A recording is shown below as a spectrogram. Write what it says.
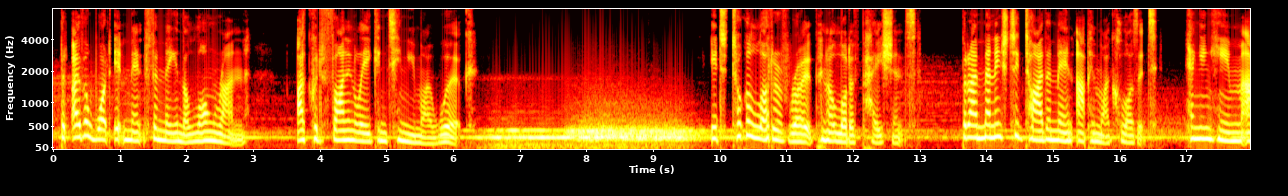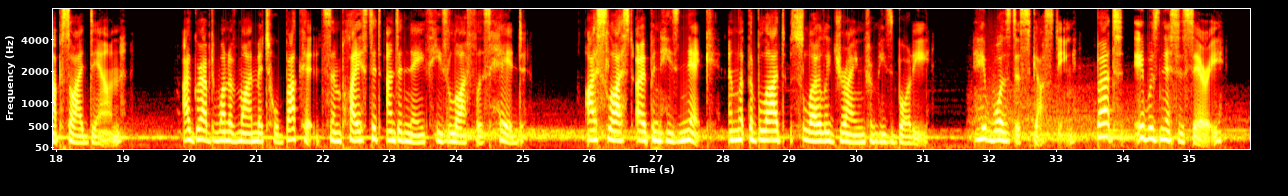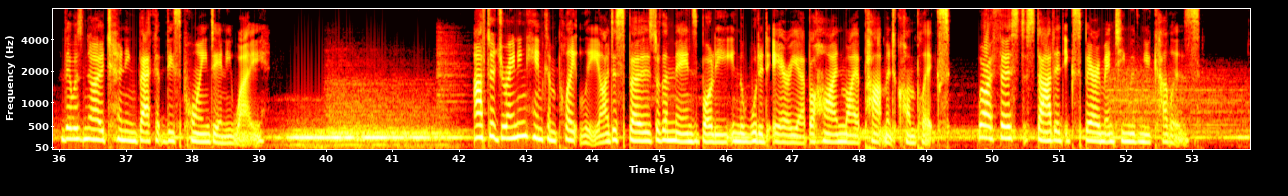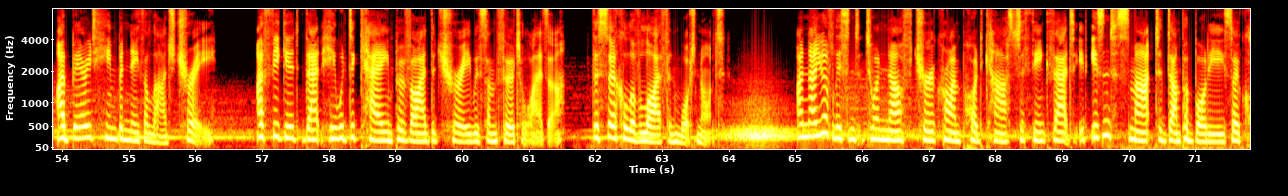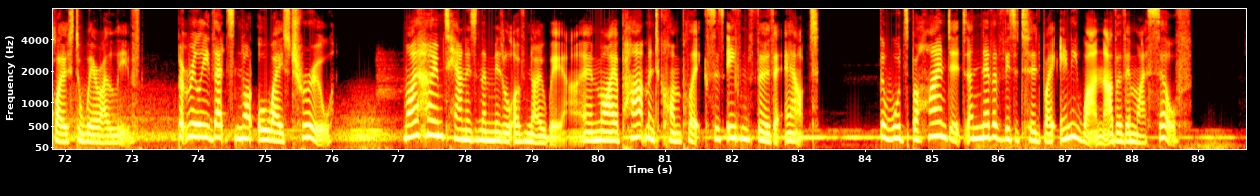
but over what it meant for me in the long run. I could finally continue my work. It took a lot of rope and a lot of patience, but I managed to tie the man up in my closet, hanging him upside down. I grabbed one of my metal buckets and placed it underneath his lifeless head. I sliced open his neck and let the blood slowly drain from his body. It was disgusting but it was necessary. There was no turning back at this point anyway. After draining him completely, I disposed of the man's body in the wooded area behind my apartment complex, where I first started experimenting with new colours. I buried him beneath a large tree. I figured that he would decay and provide the tree with some fertiliser the circle of life and whatnot. I know you have listened to enough true crime podcasts to think that it isn't smart to dump a body so close to where I live. But really, that's not always true. My hometown is in the middle of nowhere, and my apartment complex is even further out. The woods behind it are never visited by anyone other than myself.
